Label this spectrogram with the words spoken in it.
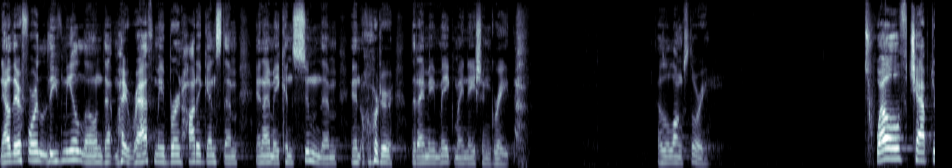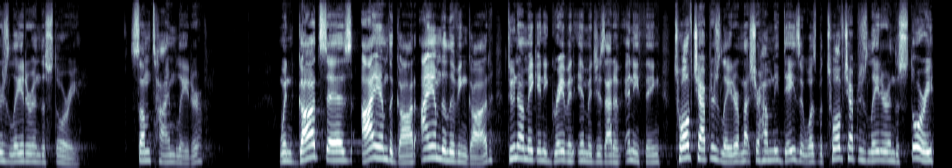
Now therefore leave me alone, that my wrath may burn hot against them, and I may consume them, in order that I may make my nation great. That was a long story. Twelve chapters later in the story, sometime later, when God says, I am the God, I am the living God, do not make any graven images out of anything, 12 chapters later, I'm not sure how many days it was, but 12 chapters later in the story,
